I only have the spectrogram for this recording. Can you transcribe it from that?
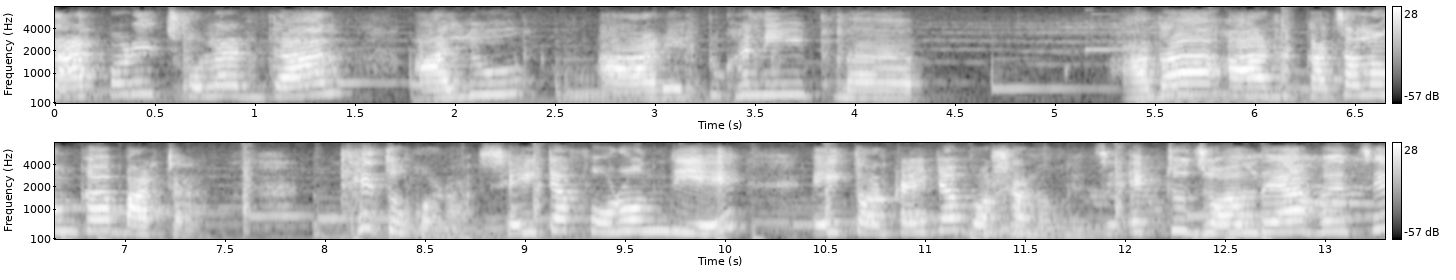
তারপরে ছোলার ডাল, আলু, আর একটুখানি আদা আর কাঁচা লঙ্কা বাটা। থেতো করা। সেইটা ফোড়ন দিয়ে এই তরকারিটা বসানো হয়েছে। একটু জল দেয়া হয়েছে,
